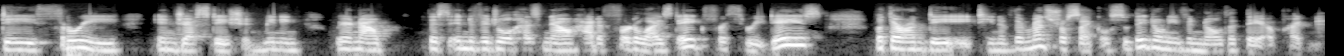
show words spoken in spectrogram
day three in gestation, meaning we are now, this individual has now had a fertilized egg for three days, but they're on day 18 of their menstrual cycle, so they don't even know that they are pregnant.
